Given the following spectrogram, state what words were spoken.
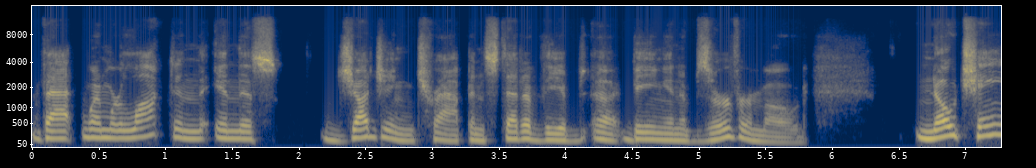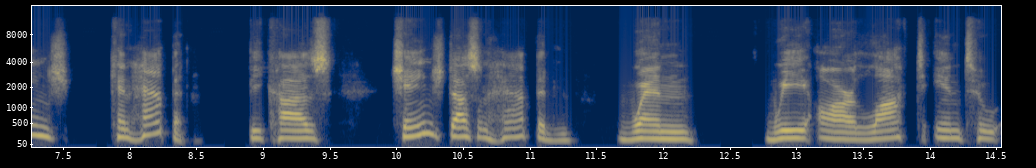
that when we're locked in in this judging trap instead of the uh, being in observer mode, no change can happen because change doesn't happen when we are locked into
